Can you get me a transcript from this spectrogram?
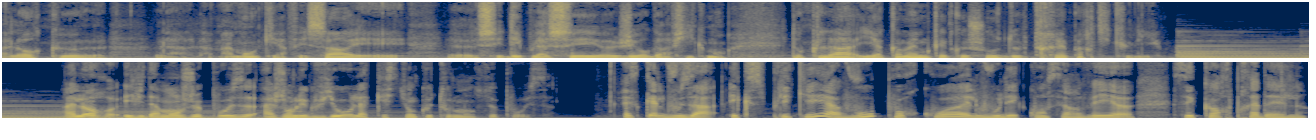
alors que la, la, maman qui a fait ça s'est déplacée géographiquement. Donc là, il y a quand même quelque chose de très particulier. Alors, évidemment, je pose à Jean-Luc Viau la question que tout le monde se pose. Est-ce qu'elle vous a expliqué à vous pourquoi elle voulait conserver euh, ses corps près d'elle?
